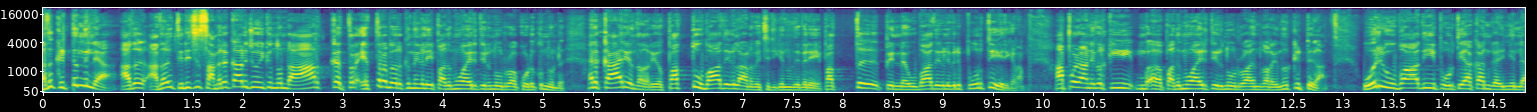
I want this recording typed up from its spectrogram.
അത് കിട്ടുന്നില്ല. അത് അത് തിരിച്ച് സമരക്കാർ ചോദിക്കുന്നുണ്ട് ആർക്ക് എത്ര എത്ര പേർക്ക് നിങ്ങൾ ഈ പതിമൂവായിരത്തി ഇരുന്നൂറ് രൂപ കൊടുക്കുന്നുണ്ട്? അതിന്റെ കാര്യം എന്താ അറിയോ പത്ത് ഉപാധികളാണ് വെച്ചിരിക്കുന്നത് ഇവരെ. പത്ത് പിന്നെ ഉപാധികൾ ഇവർ പൂർത്തീകരിക്കണം. അപ്പോഴാണ് ഇവർക്ക് ഈ പതിമൂവായിരത്തി ഇരുന്നൂറ് രൂപ എന്ന് പറയുന്നത് കിട്ടുക. ഒരു ഉപാധി പൂർത്തിയാക്കാൻ കഴിഞ്ഞില്ല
